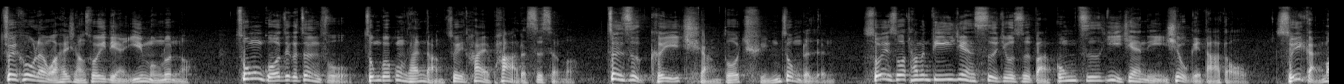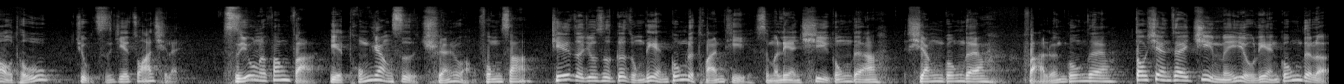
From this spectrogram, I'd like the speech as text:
最后呢，我还想说一点阴谋论哦。中国这个政府，中国共产党最害怕的是什么？正是可以抢夺群众的人。所以说，他们第一件事就是把公知、意见领袖给打倒，谁敢冒头就直接抓起来。使用的方法也同样是全网封杀。接着就是各种练功的团体，什么练气功的啊、香功的呀、法轮功的呀，到现在既没有练功的了，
